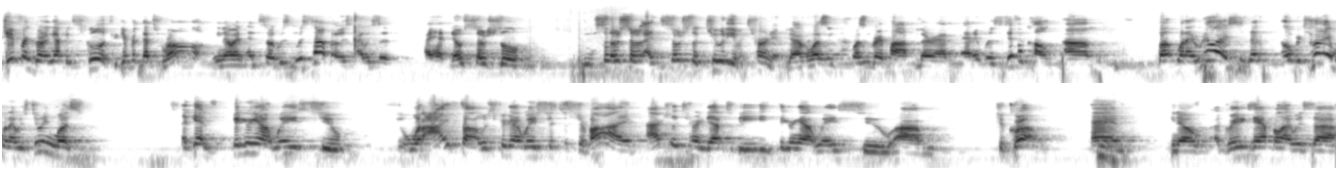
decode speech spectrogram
different growing up in school, if you're different, that's wrong, you know. And, and so it was, it was tough. I was, I was, a, I had no social, social, social acuity of a turnip. You know, I wasn't, wasn't very popular, and, and it was difficult. Um, but what I realized is that over time, what I was doing was, again, figuring out ways to. What I thought was figuring out ways just to survive actually turned out to be figuring out ways to um, to grow. And, you know, a great example, I was, uh,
